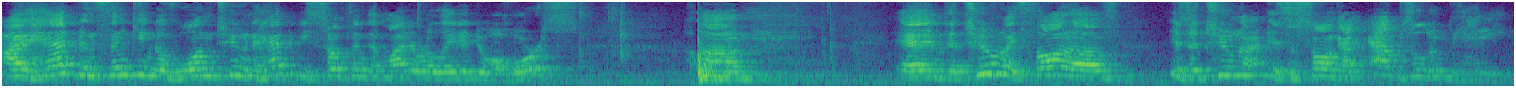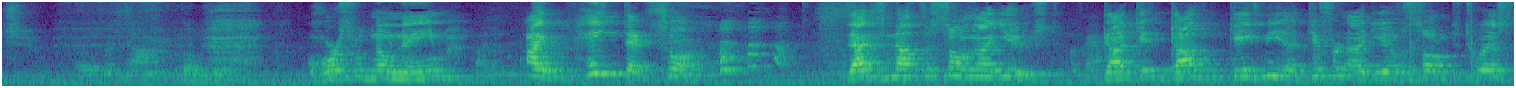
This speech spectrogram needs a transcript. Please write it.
I had been thinking of one tune. It had to be something that might have related to a horse. Um, and the tune I thought of is a tune I, is a song I absolutely hate. A horse with no name. I hate that song. That is not the song I used. God, ga- God gave me a different idea of a song to twist,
